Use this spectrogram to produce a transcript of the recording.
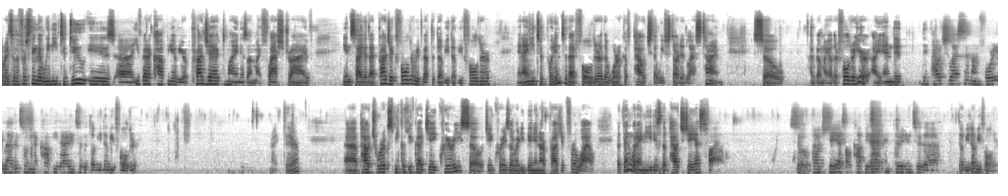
All right, so the first thing that we need to do is uh, you've got a copy of your project. Mine is on my flash drive. Inside of that project folder, we've got the WW folder. And I need to put into that folder the work of Pouch that we've started last time. So I've got my other folder here. I ended the Pouch lesson on 411, so I'm going to copy that into the WW folder. Right there. Uh, Pouch works because we've got jQuery, so jQuery's already been in our project for a while. But then what I need is the Pouch.js file. So Pouch.js, I'll copy that and put it into the WW folder.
